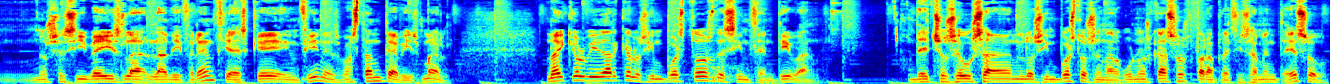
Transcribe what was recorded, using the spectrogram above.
no sé si veis la, diferencia, es que, en fin, es bastante abismal. No hay que olvidar que los impuestos desincentivan. De hecho, se usan los impuestos en algunos casos para precisamente eso.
